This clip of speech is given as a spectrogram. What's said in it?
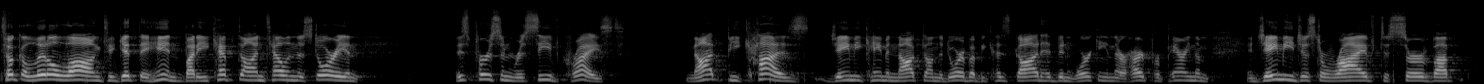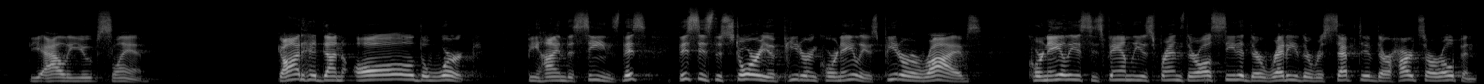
took a little long to get the hint, but he kept on telling the story. And this person received Christ not because Jamie came and knocked on the door, but because God had been working in their heart, preparing them. And Jamie just arrived to serve up the alley oop slam. God had done all the work behind the scenes. This, this is the story of Peter and Cornelius. Peter arrives. Cornelius, his family, his friends, they're all seated, they're ready, they're receptive, their hearts are open.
